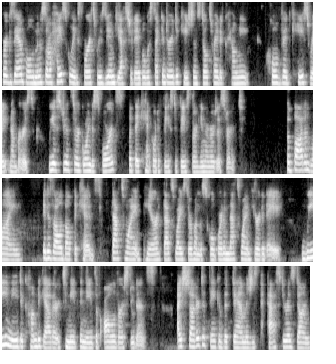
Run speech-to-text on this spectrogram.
For example, the Minnesota High School League sports resumed yesterday, but with secondary education still trying to county COVID case rate numbers. We have students that are going to sports, but they can't go to face-to-face learning in our district. But bottom line, it is all about the kids. That's why I'm here. That's why I serve on the school board, and that's why I'm here today. We need to come together to meet the needs of all of our students. I shudder to think of the damage this past year has done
